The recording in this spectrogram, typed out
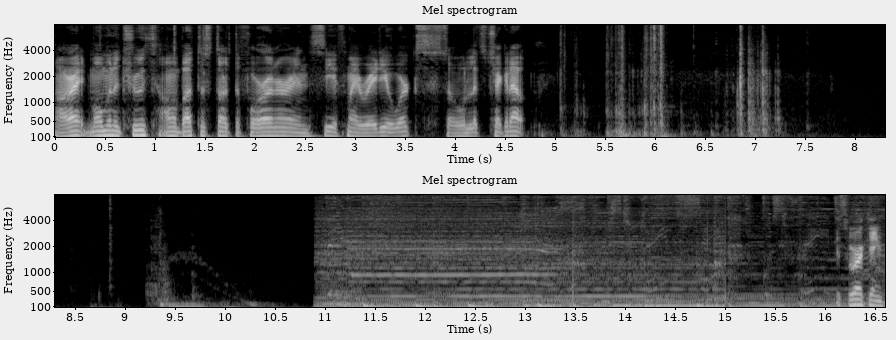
All right, moment of truth. I'm about to start the 4Runner and see if my radio works, so let's check it out. It's working.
